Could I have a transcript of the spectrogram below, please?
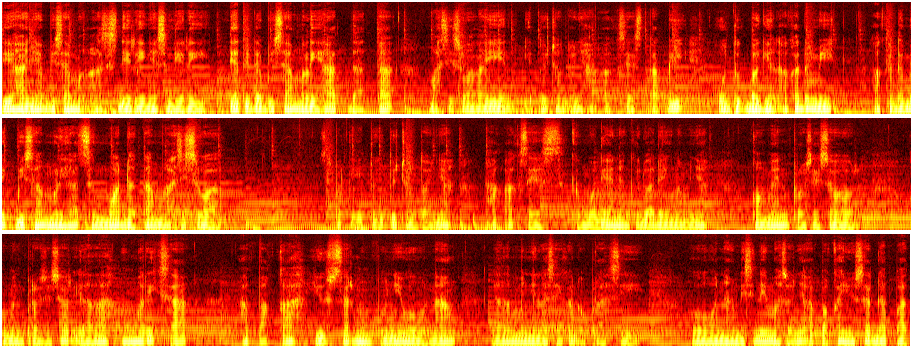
dia hanya bisa mengakses dirinya sendiri. Dia tidak bisa melihat data mahasiswa lain. Itu contohnya hak akses. Tapi untuk bagian akademik akademik bisa melihat semua data mahasiswa. Seperti itu, itu contohnya hak akses. Kemudian yang kedua ada yang namanya comment processor. Comment processor ialah memeriksa apakah user mempunyai wewenang dalam menyelesaikan operasi. Wewenang di sini maksudnya apakah user dapat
